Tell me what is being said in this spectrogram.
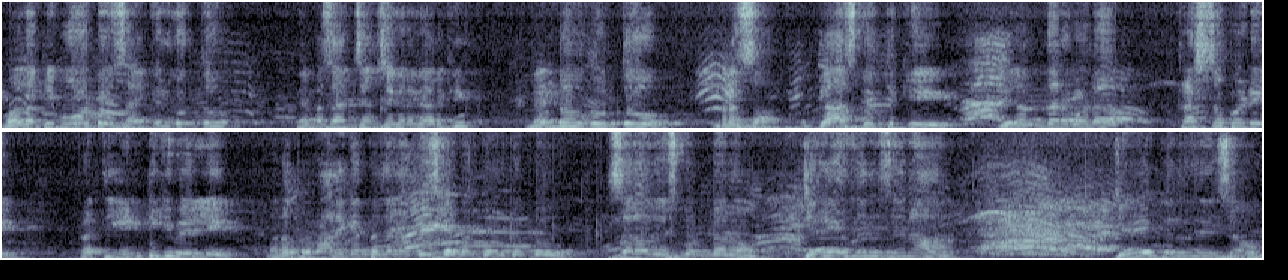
మొదటి ఓటు సైకిల్ గుర్తు పెమ్మసాని చంద్రశేఖర్ గారికి. రెండో గుర్తు మన స- గ్లాస్ గుర్తుకి మీరందరూ కూడా కష్టపడి ప్రతి ఇంటికి వెళ్ళి మన ప్రణాళిక ప్రజలను తీసుకెళ్ళమని కోరుకుంటూ సెలవు తీసుకుంటున్నాను. జై జనసేన! జై తెలుగుదేశం!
